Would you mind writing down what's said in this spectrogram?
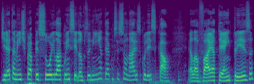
diretamente para a pessoa ir lá conhecer. Ela não precisa nem ir até a concessionária escolher esse carro. Ela vai até a empresa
